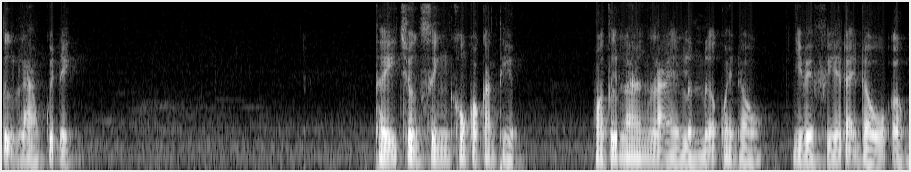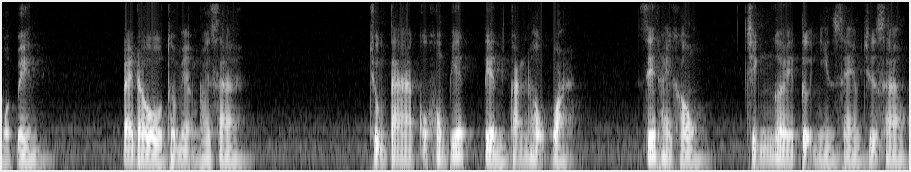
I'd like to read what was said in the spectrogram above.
tự làm quyết định. Thấy trường sinh không có can thiệp, Hoàng tử lang lại lần nữa quay đầu, Nhìn về phía đại đầu ở một bên. Đại đầu thôi miệng nói ra, Chúng ta cũng không biết tiền căn hậu quả Giết hay không, Chính người tự nhìn xem chứ sao.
